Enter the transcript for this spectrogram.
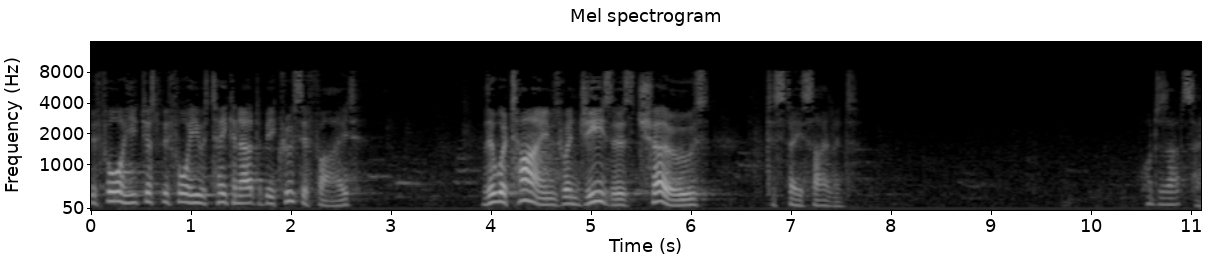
before he, just before he was taken out to be crucified, there were times when Jesus chose to stay silent. What does that say?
